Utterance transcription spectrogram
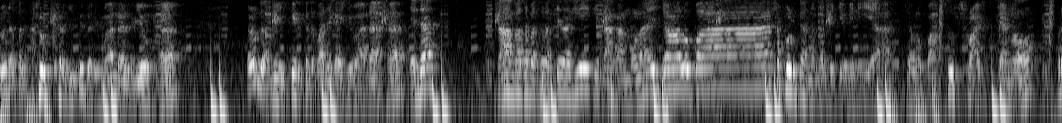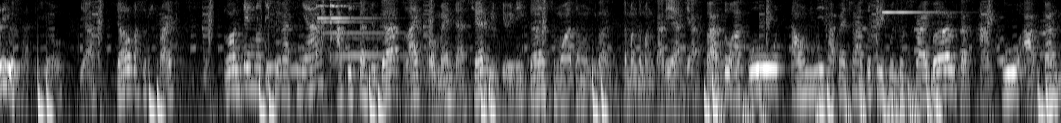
Lu dapet anugerah itu dari mana Rio? Hah? Lu nggak mikir ke depannya kayak gimana? Hah? Ya udah, tanpa basa-basi lagi kita akan mulai. Jangan lupa sebelum kalian nonton video ini ya. Jangan lupa subscribe channel Rio Satrio ya. Jangan lupa subscribe. Lonceng notifikasinya aktifkan juga like comment dan share video ini ke semua teman-teman kalian ya. Bantu aku tahun ini sampai 100.000 subscriber dan aku akan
